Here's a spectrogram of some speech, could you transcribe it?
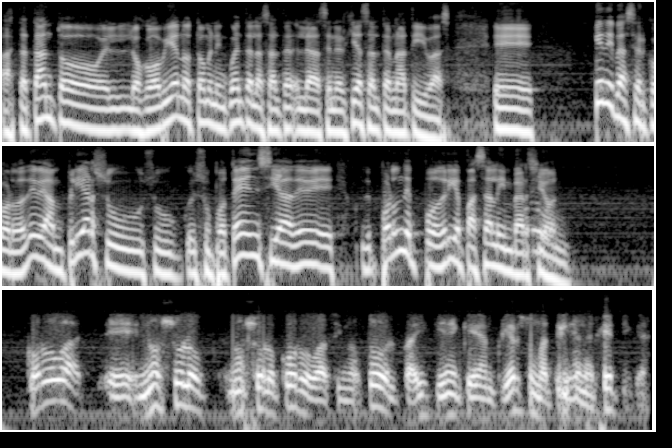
hasta tanto los gobiernos tomen en cuenta las energías alternativas. Eh, ¿Qué debe hacer Córdoba? ¿Debe ampliar su, su, su potencia? Debe, ¿Por dónde podría pasar la inversión? Córdoba, eh, no solo no solo Córdoba, sino todo el país tiene que ampliar su matriz energética,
